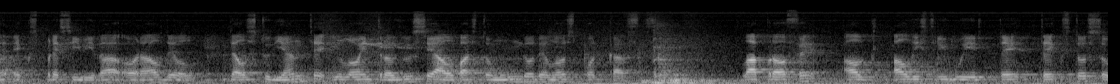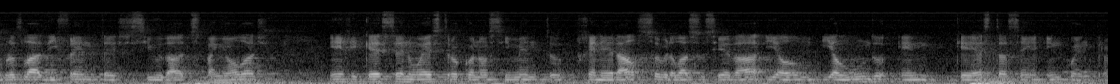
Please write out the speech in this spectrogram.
la expresividad oral del, estudiante y lo introduce al vasto mundo de los podcasts. La profe, al, distribuir te- textos sobre las diferentes ciudades españolas, enriquece nuestro conocimiento general sobre la sociedad y el, y el mundo en que ésta se encuentra.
